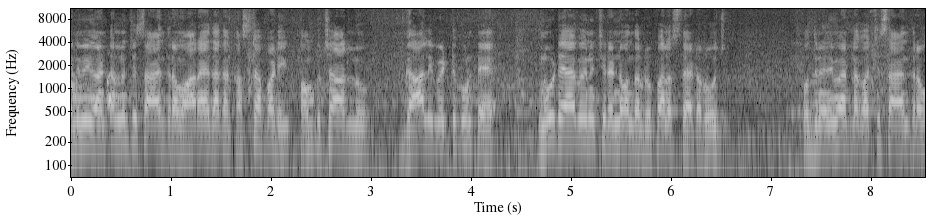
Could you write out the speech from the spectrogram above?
ఎనిమిది గంటల నుంచి సాయంత్రం ఆరాయేదాకా కష్టపడి పంపుచార్లు గాలి పెట్టుకుంటే నూట యాభై నుంచి రెండు వందల రూపాయలు వస్తాయట రోజు. పొద్దున ఎనిమిది గంటలకు వచ్చి సాయంత్రం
